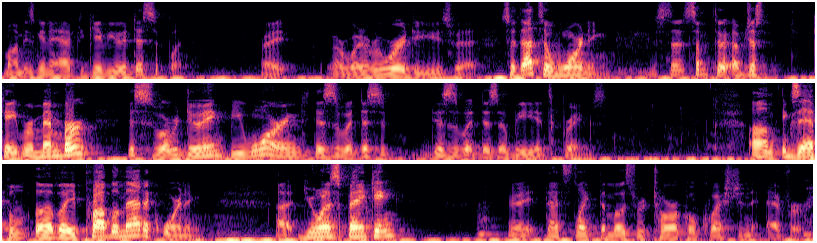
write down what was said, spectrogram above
mommy's going to have to give you a discipline, right? Or whatever word you use for that. So that's a warning. It's not something. I'm just okay. Remember, this is what we're doing. Be warned. This is what dis- this is what disobedience brings. Um, example of a problematic warning. Uh, you want a spanking? Right? That's like the most rhetorical question ever.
